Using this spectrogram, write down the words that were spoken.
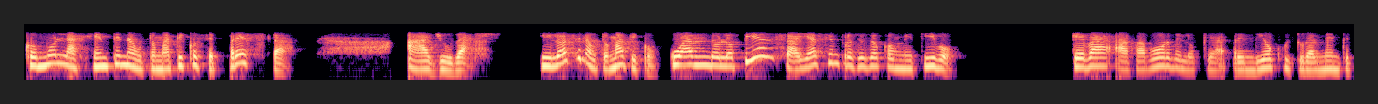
cómo la gente en automático se presta a ayudar. Y lo hace en automático. Cuando lo piensa y hace un proceso cognitivo que va a favor de lo que aprendió culturalmente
